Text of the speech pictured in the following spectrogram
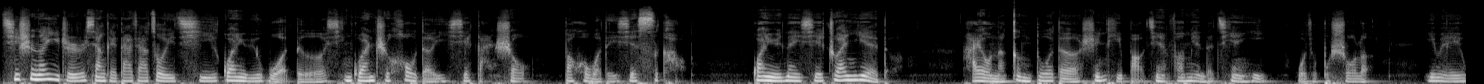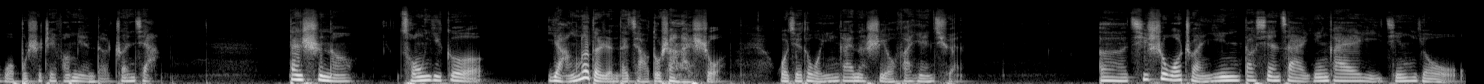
其实呢，一直想给大家做一期关于我得新冠之后的一些感受，包括我的一些思考，关于那些专业的，还有呢更多的身体保健方面的建议，我就不说了。因为我不是这方面的专家，但是呢，从一个阳了的人的角度上来说，我觉得我应该呢是有发言权。呃，其实我转阴到现在应该已经有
